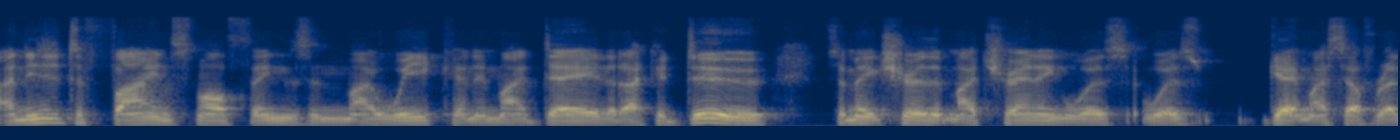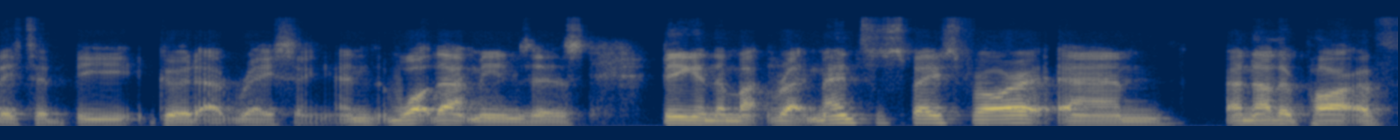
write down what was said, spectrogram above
I needed to find small things in my week and in my day that I could do to make sure that my training was was get myself ready to be good at racing. And what that means is being in the right mental space for it. And another part of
